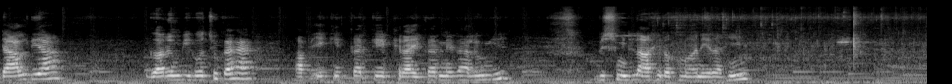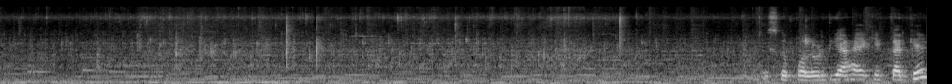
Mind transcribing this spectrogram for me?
डाल दिया, गर्म भी हो चुका है। अब एक एक करके फ्राई करने डालूँगी। बिस्मिल्लाहिर्रहमानिर्रहीम। इसको पलट दिया है एक एक करके।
